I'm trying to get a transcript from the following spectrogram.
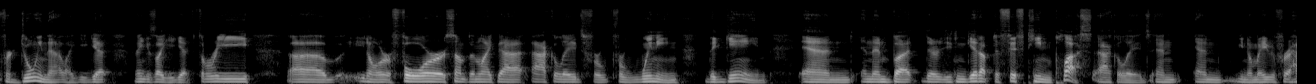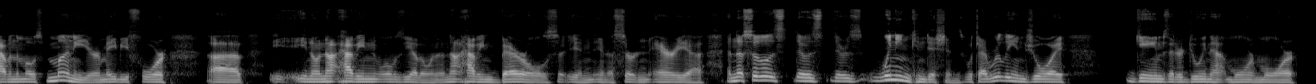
for doing that. Like you get, I think it's like you get three, uh, you know, or four or something like that accolades for for winning the game, and and then but there you can get up to fifteen plus accolades, and and you know maybe for having the most money, or maybe for, uh, you know, not having what was the other one, not having barrels in in a certain area, and so those those there's winning conditions, which I really enjoy games that are doing that more and more.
